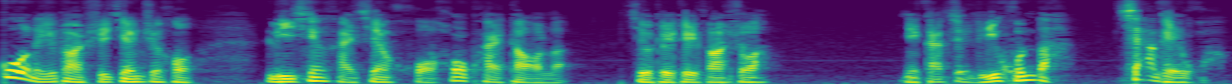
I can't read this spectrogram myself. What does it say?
过了一段时间之后，李星海见火候快到了，就对对方说：“你干脆离婚吧，嫁给我。”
